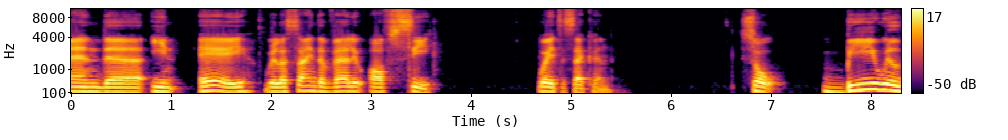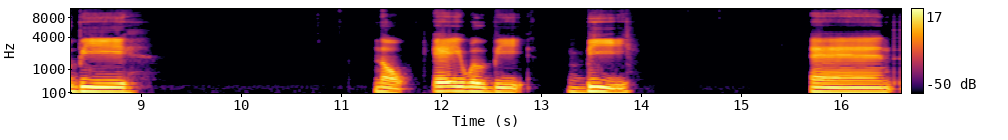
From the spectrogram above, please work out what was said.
And uh, in A, we'll assign the value of C. Wait a second. So B will be... No, A will be B. And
